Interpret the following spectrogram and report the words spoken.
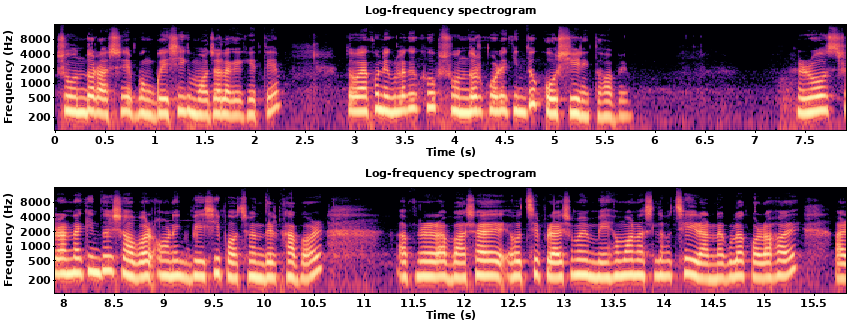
সুন্দর আসে এবং বেশি মজা লাগে খেতে। তো এখন এগুলোকে খুব সুন্দর করে কিন্তু কষিয়ে নিতে হবে। রোস্ট রান্না কিন্তু সবার অনেক বেশি পছন্দের খাবার। আপনারা বাসায় হচ্ছে প্রায় সময় মেহমান আসলে হচ্ছে এই রান্নাগুলো করা হয় আর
